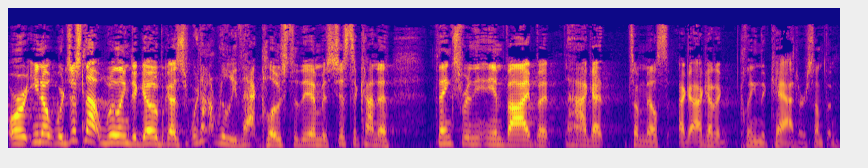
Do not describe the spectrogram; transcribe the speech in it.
or, you know, we're just not willing to go because we're not really that close to them. It's just a kind of, thanks for the invite, but nah, I got something else. I got, I got to clean the cat or something.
